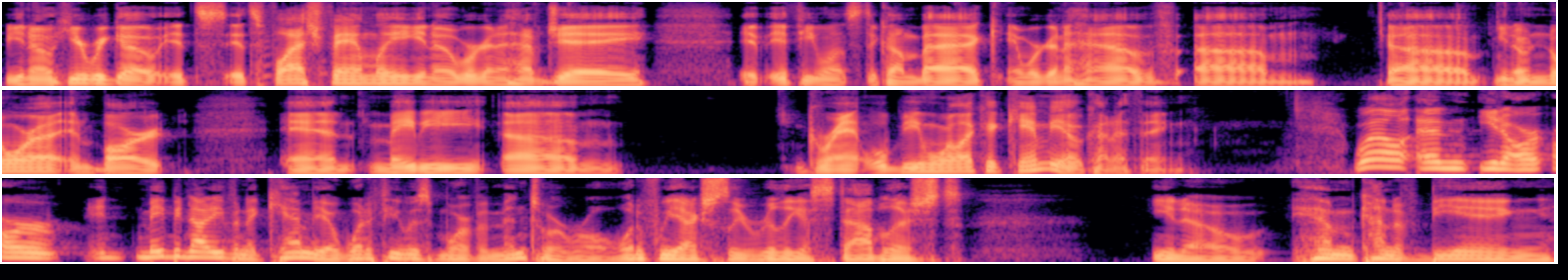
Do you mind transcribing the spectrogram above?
you know, here we go. It's it's Flash family. You know, we're gonna have Jay if if he wants to come back, and we're gonna have um uh you know Nora and Bart, and maybe um Grant will be more like a cameo kind of thing. Well, and you know, or, or maybe not even a cameo. What if he was more of a mentor role? What if we actually really established, you know, him kind of being,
